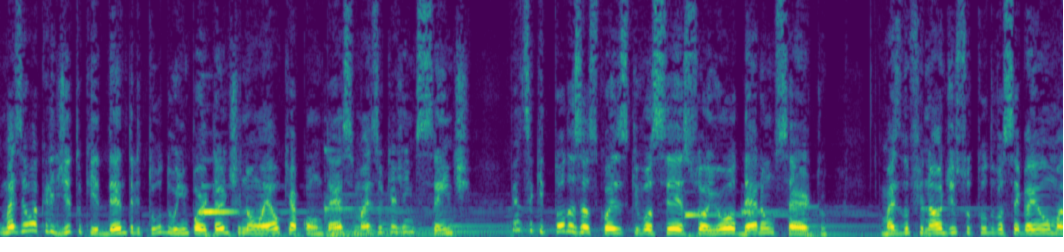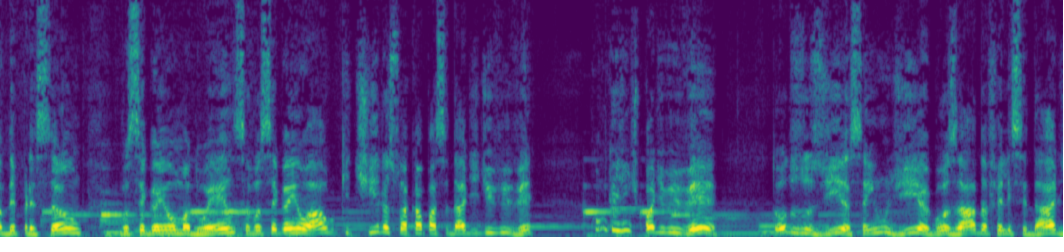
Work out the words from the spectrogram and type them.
Mas eu acredito que dentre tudo o importante não é o que acontece, mas o que a gente sente. Pensa que todas as coisas que você sonhou deram certo. Mas no final disso tudo você ganhou uma depressão, você ganhou uma doença, você ganhou algo que tira a sua capacidade de viver. Como que a gente pode viver todos os dias sem um dia gozar da felicidade?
